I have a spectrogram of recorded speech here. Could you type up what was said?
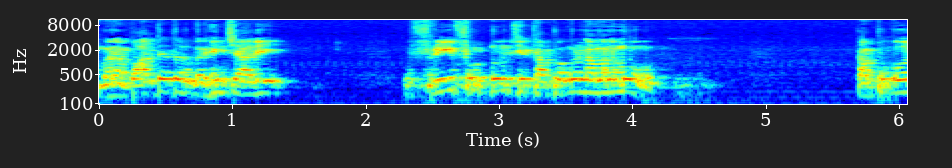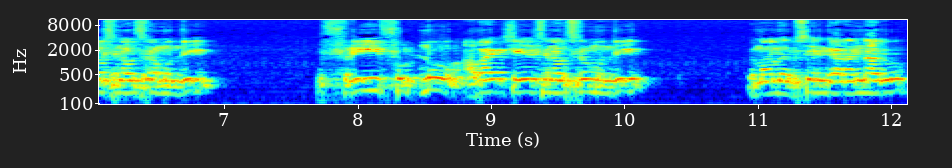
మన బాధ్యతలు గ్రహించాలి. ఫ్రీ ఫుడ్ నుంచి తప్పకుండా మనము తప్పుకోవాల్సిన అవసరం ఉంది. ఫ్రీ ఫుడ్ను అవాయిడ్ చేయాల్సిన అవసరం ఉంది. ఇమామ్ హుసేన్ గారు అన్నారు.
